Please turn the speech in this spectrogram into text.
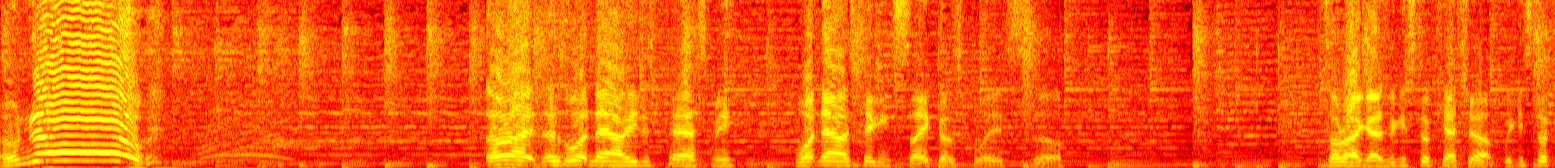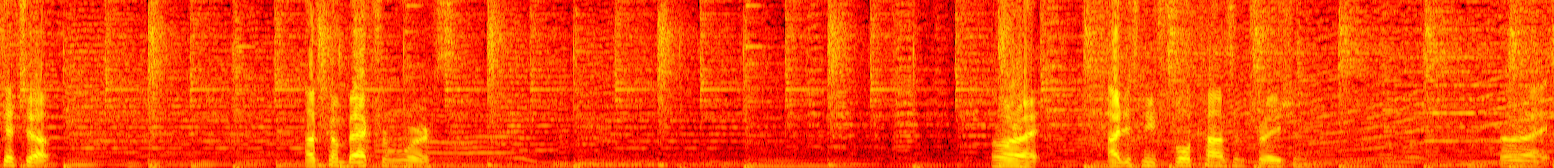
Oh no! Alright, there's what now. He just passed me. What now is taking Psycho's place, so. It's alright, guys. We can still catch up. We can still catch up. I'll come back from worse. Alright. I just need full concentration. Alright.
